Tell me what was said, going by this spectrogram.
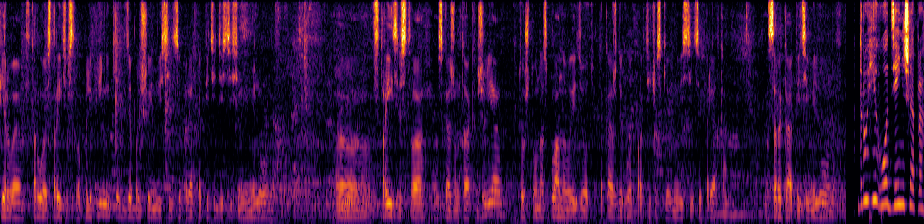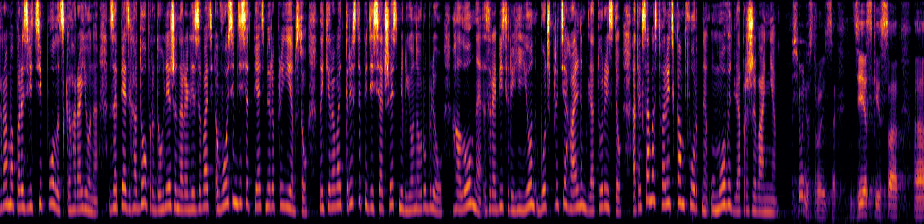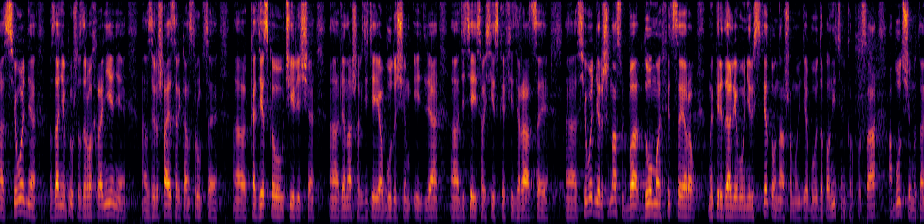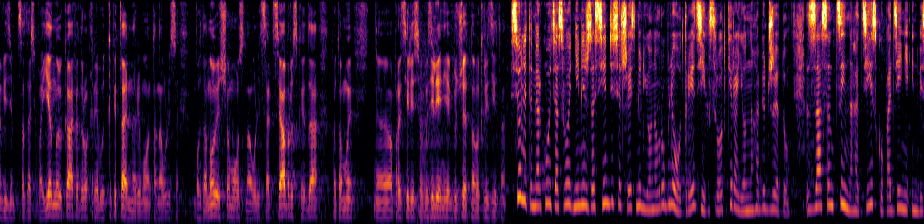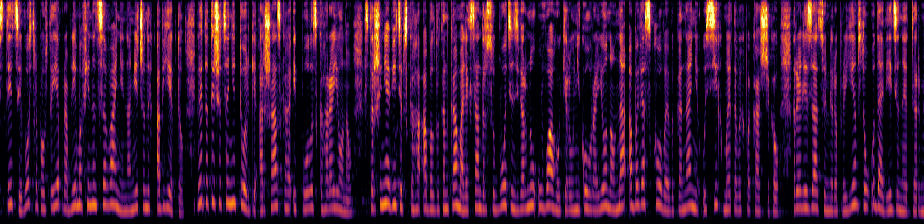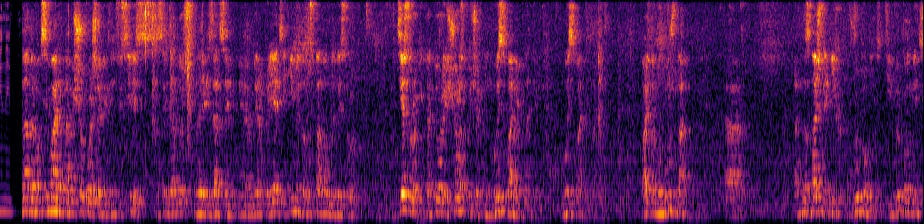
Первое. Второе – строительство поликлиники, где большие инвестиции, порядка 57 миллионов. Э, строительство, скажем так, жилья, то, что у нас планово идет, это каждый год практически инвестиции порядка 45 миллионов. Другі год дзейнічае праграма па развіцці полацкага раёна. За 5 гадоў прадугледжана рэалізаваць 85 мерапрыемстваў, накіраваць 356 мільёнаў рублёў. Галоўнае зрабіць рэгіён больш прыцягальным для турыстаў, а таксама стварыць камфортныя умовы для пражывання. Сегодня строится детский сад. А, сегодня в здании бывшего здравоохранения а, завершается реконструкция а, кадетского училища для наших детей о будущем и для детей с Российской Федерации. Сегодня решена судьба дома офицеров. Мы передали его университету нашему, где будут дополнительные корпуса. О будущем мы там видим создать военную кафедру. Требует капитального ремонта на улице Богдановича мост, на улице Октябрьской. Да. Поэтому мы э, обратились в выделение выделения бюджетного кредита. Сёлета мяркуюць асвоіць не менш за 76 мільёнаў рублёў, трэць іх сродкі раённага бюджэту. З-за санкцыйнага ціску падзення інвестыцый востра паўстае праблема фінансавання намечаных аб'ектаў. Гэта тычыцца не толькі аршанскага і полацкага раёнаў. Старшыня віцебскага абалвыканкама Александр Суботін звярнуў увагу кіраўнікоў раёнаў на абавязковае выкананне ўсіх мэтавых паказчыкаў, рэалізацыю мерапрыемстваў у даведзеныя тэрміны. Надо максимально нам еще больше объединить усилия, сосредоточиться на реализации э, мероприятий именно в установленные сроки. В те сроки, которые, еще раз подчеркну, мы с вами планируем. Мы с вами планируем. Поэтому нужно э, однозначно их выполнить. И выполнить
